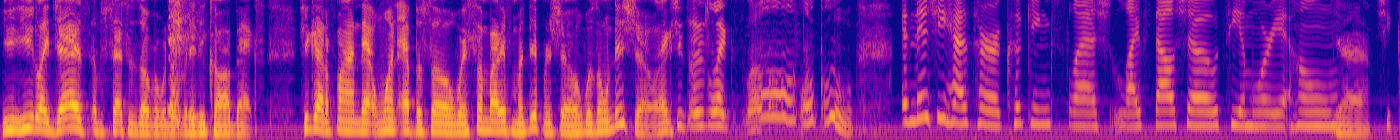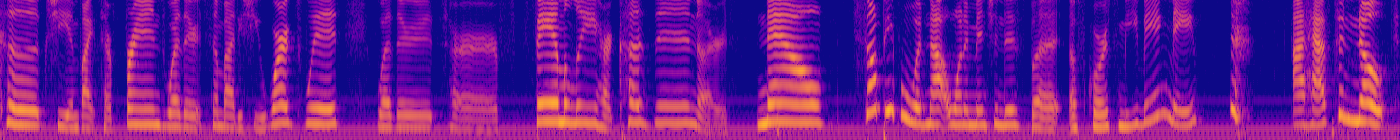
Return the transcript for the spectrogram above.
You, you like Jazz obsesses over whenever they do callbacks. She got to find that one episode where somebody from a different show was on this show. Like she, it's like so so cool. And then she has her cooking slash lifestyle show, Tia Mowry at home. Yeah. She cooks. She invites her friends, whether it's somebody she worked with, whether it's her family, her cousin, or now some people would not want to mention this, but of course, me being me, I have to note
